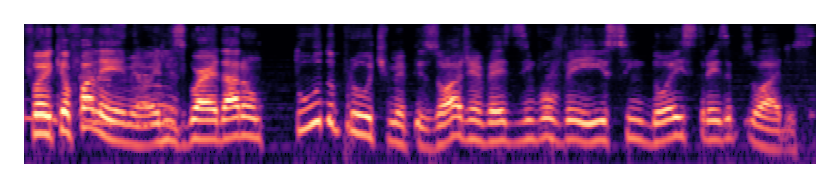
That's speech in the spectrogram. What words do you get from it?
Foi o que eu falei, meu. canastrão. Eles guardaram tudo pro último episódio, ao invés de desenvolver isso em dois, três episódios.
